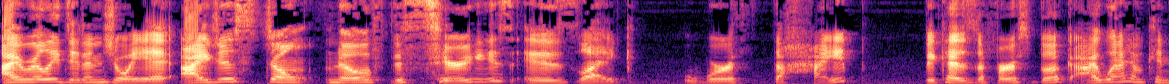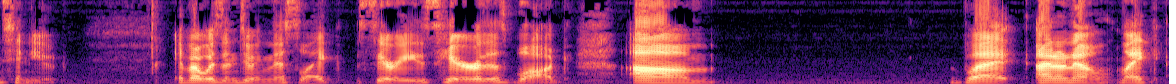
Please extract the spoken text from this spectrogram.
I really did enjoy it. I just don't know if this series is like worth the hype because the first book I wouldn't have continued if I wasn't doing this like series here, this blog. Um, but I don't know. Like,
